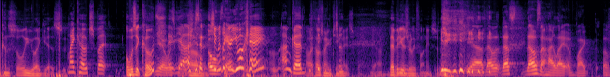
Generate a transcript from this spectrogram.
console you? I guess. My coach, but Oh, was it Coach? Yeah, it was uh, Yeah. Coach. She Oh. said, she was like, "Are you okay?" I'm good. Oh, I thought it was one of your teammates. But yeah, that video is really funny. So yeah, that was that's that was the highlight of my of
